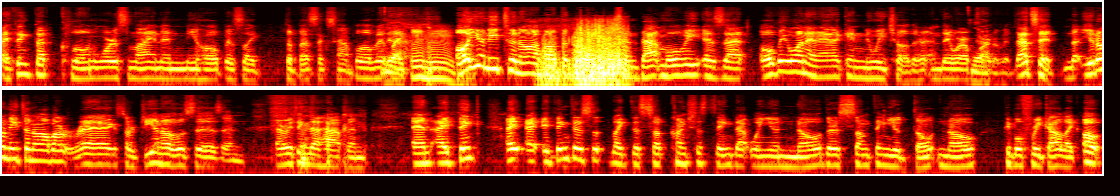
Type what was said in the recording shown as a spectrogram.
I think that Clone Wars line in New Hope is like the best example of it. Yeah. Like Mhm. all you need to know about the Clone Wars in that movie is that Obi Wan and Anakin knew each other and they were a Yeah. part of it. That's it. No- You don't need to know about Rex or Geonosis and everything that happened. And I think I, I- I think there's like the subconscious thing that when you know there's something you don't know, people freak out. Like, oh,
